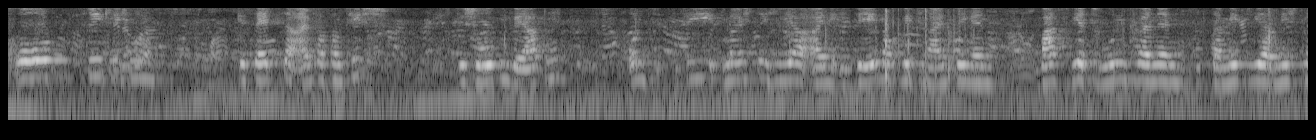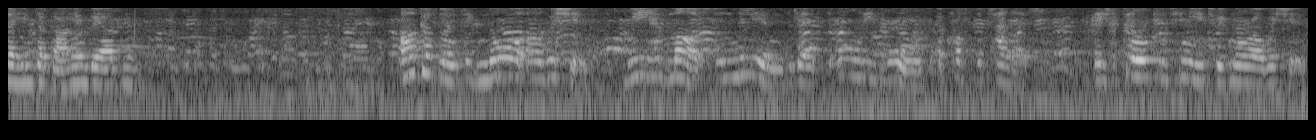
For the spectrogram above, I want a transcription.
pro-friedlichen Gesetze einfach vom Tisch geschoben werden. Und sie möchte hier eine Idee noch mit reinbringen, was wir tun können, damit wir nicht mehr hintergangen werden. Our governments ignore our wishes. We have marched in millions against all these wars across the planet. They still continue to ignore our wishes.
